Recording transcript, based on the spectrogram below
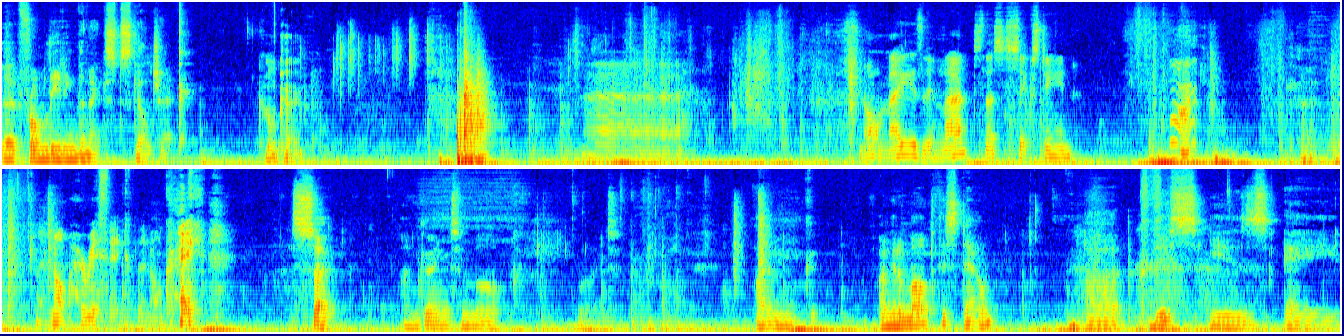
uh, from leading the next skill check. Okay. Uh, it's not amazing, lads. That's a 16. Alright. Okay. Like, not horrific, but not great. So, I'm going to mark. Right. I'm. g- I'm going to mark this down. Uh, this is a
